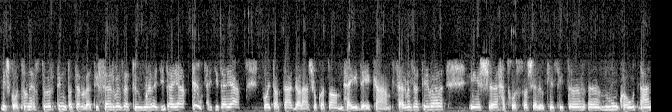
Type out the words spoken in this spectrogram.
Miskolcon ez történt, a területi szervezetünk már egy ideje, egy ideje folytat tárgyalásokat a helyi DK szervezetével, és hát hosszas előkészítő munka után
